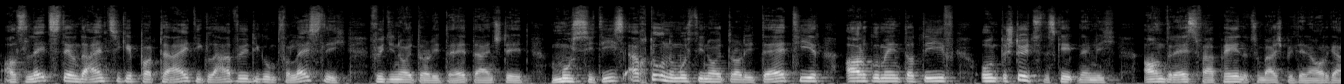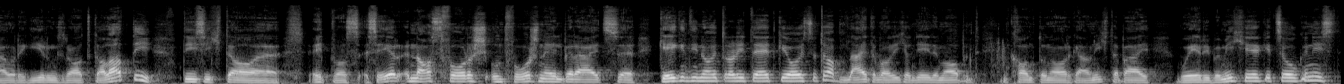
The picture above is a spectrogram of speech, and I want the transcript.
als letzte und einzige Partei, die glaubwürdig und verlässlich für die Neutralität einsteht, muss sie dies auch tun und muss die Neutralität hier argumentativ unterstützen. Es gibt nämlich andere SVPler, zum Beispiel den Aargauer Regierungsrat Galatti, die sich da äh, etwas sehr nassforsch und vorschnell bereits äh, gegen die Neutralität geäußert haben. Leider war ich an jedem Abend im Kanton Aargau nicht dabei, wo er über mich hergezogen ist,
